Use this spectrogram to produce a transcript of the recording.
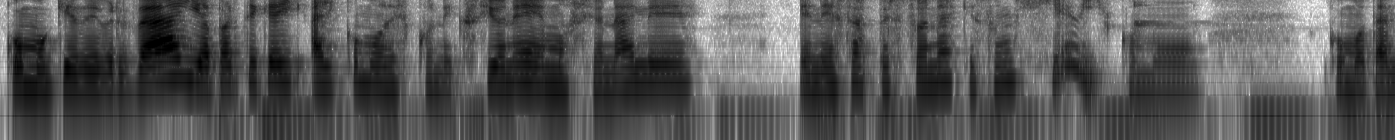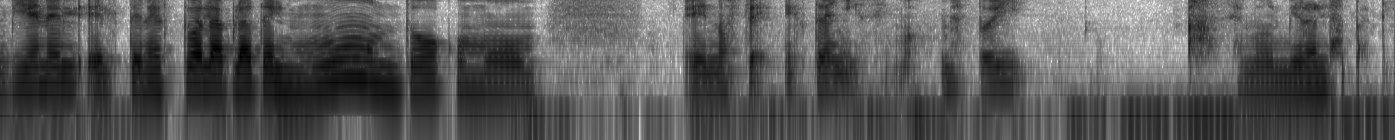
como que de verdad, y aparte que hay, hay como desconexiones emocionales en esas personas que son heavy, como, como también el, tener toda la plata del mundo, como, no sé, extrañísimo. Me estoy... Ah, se me durmieron las patitas.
